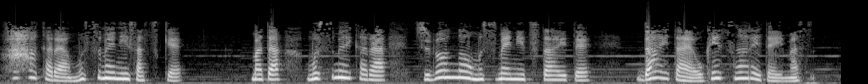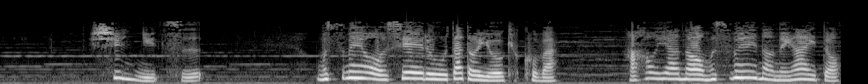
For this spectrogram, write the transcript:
母から娘に授け、また娘から自分の娘に伝えて、代々受け継がれています。春女詞。娘を教える歌という曲は、母親の娘への願いと、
